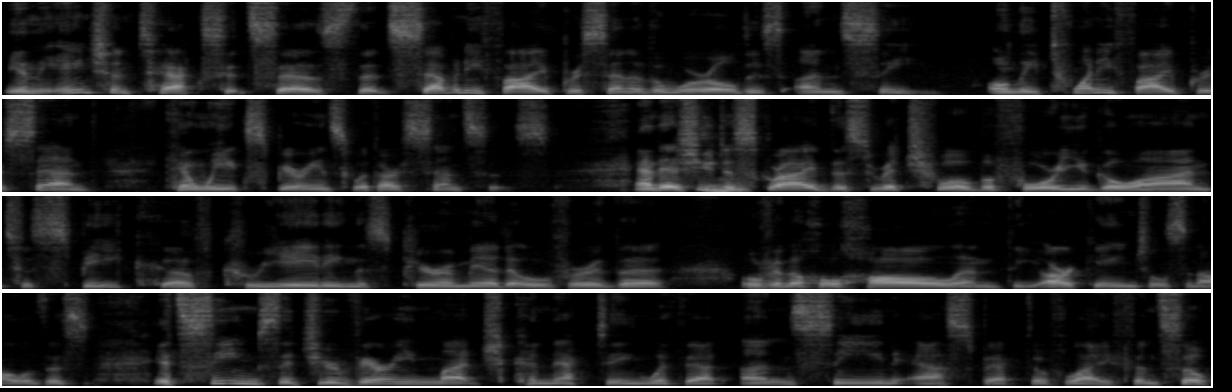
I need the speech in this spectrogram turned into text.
in the ancient texts it says that 75% of the world is unseen. Only 25% can we experience with our senses. And as you mm-hmm. describe this ritual before you go on to speak of creating this pyramid over the over the whole hall and the archangels and all of this, it seems that you're very much connecting with that unseen aspect of life. And so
